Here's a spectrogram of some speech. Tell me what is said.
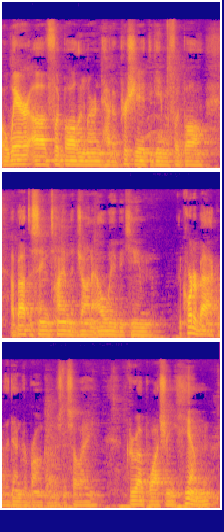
aware of football and learned how to appreciate the game of football about the same time that John Elway became the quarterback of the Denver Broncos. And so I grew up watching him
